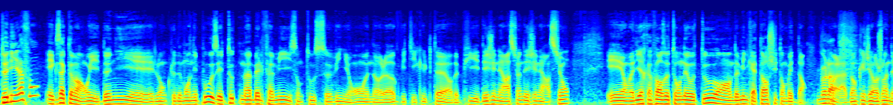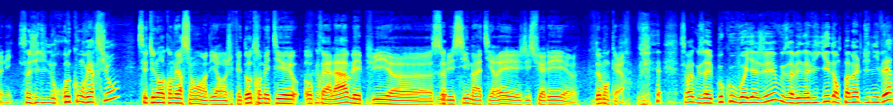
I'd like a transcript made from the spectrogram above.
Denis Lafont. Exactement, oui. Denis est l'oncle de mon épouse et toute ma belle famille, ils sont tous vignerons, œnologues, viticulteurs depuis des générations et des générations. Et on va dire qu'à force de tourner autour, en 2014, je suis tombé dedans. Voilà. donc j'ai rejoint Denis. Il s'agit d'une reconversion. C'est une reconversion, on va dire. J'ai fait d'autres métiers au préalable et puis euh, celui-ci m'a attiré et j'y suis allé euh, de mon cœur. C'est vrai que vous avez beaucoup voyagé, vous avez navigué dans pas mal d'univers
